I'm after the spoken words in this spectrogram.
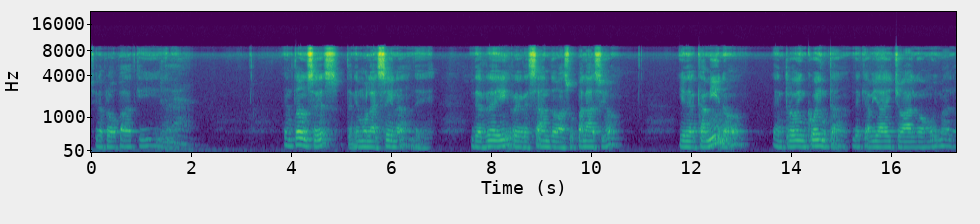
Shila Prabhupada aquí. Entonces, tenemos la escena de del rey regresando a su palacio y en el camino entró en cuenta de que había hecho algo muy malo,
